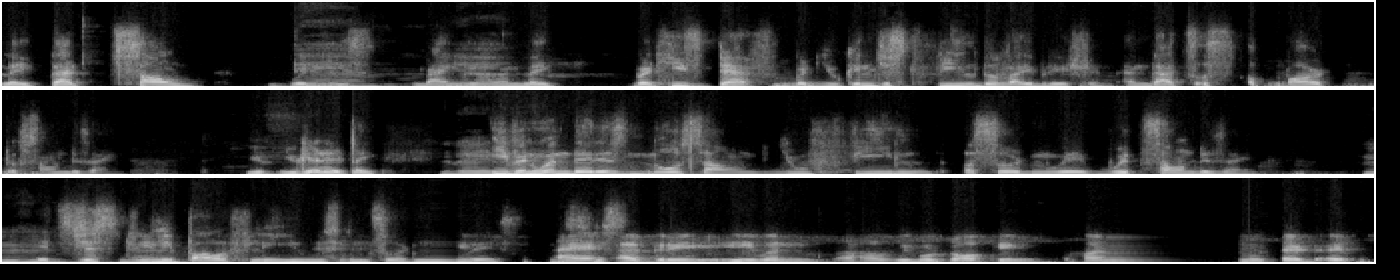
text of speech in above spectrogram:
like that sound when he's banging yeah. on like but he's deaf but you can just feel the vibration and that's a part of sound design you, you get it like Right, even right. when there is no sound you feel a certain way with sound design Mhm. it's just really powerfully used in certain ways It's I just- agree. Even uh, we were talking. Bhanu said it's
